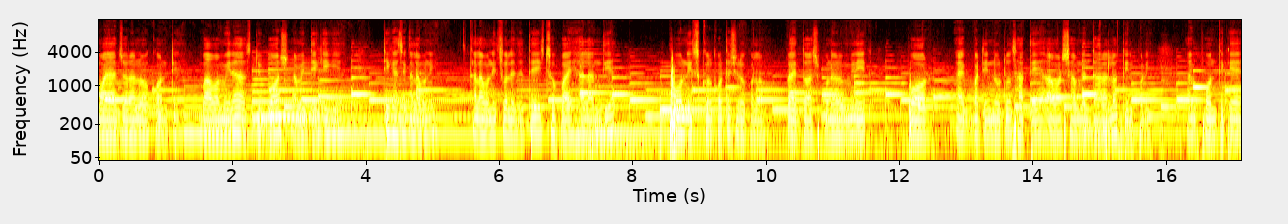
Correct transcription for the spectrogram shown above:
মায়া জড়ানো কণ্ঠে, বাবা মিরাজ, তুই বস, আমি দেখে গিয়ে। ঠিক আছে খালামণি খালামণি চলে যেতেই সোফায় হেলান দিয়ে ফোন স্ক্রল করতে শুরু করলাম। প্রায় দশ পনেরো মিনিট পর এক বাটি নুডলস হাতে আমার সামনে দাঁড়াল তিলপরি। আমি ফোন থেকে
